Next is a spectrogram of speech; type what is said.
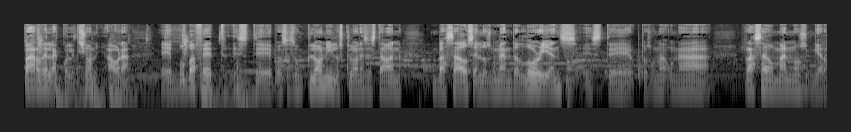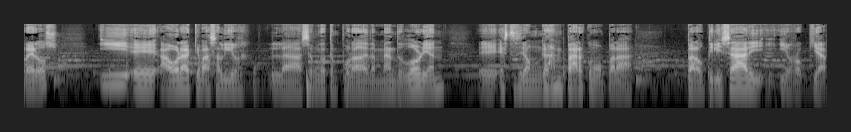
par de la colección. Ahora, eh, Boba Fett este, pues es un clon y los clones estaban basados en los Mandalorians, este, pues una, una raza de humanos guerreros. Y eh, ahora que va a salir la segunda temporada de The Mandalorian, este sería un gran par como para, para utilizar y, y, rockear.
